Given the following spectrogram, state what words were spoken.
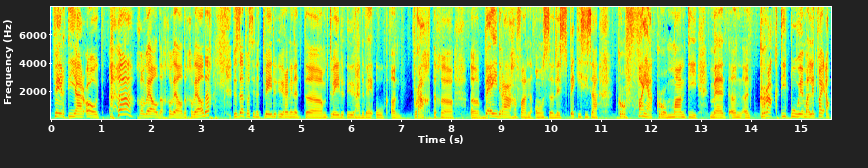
14 jaar oud. Ha, geweldig, geweldig, geweldig. Dus dat was in het tweede uur. En in het ehm, tweede uur hadden wij ook een prachtige eh, bijdrage van onze Lispekki Sisa Krofaya Kromanti. Met een, een krakti poema. Van ap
